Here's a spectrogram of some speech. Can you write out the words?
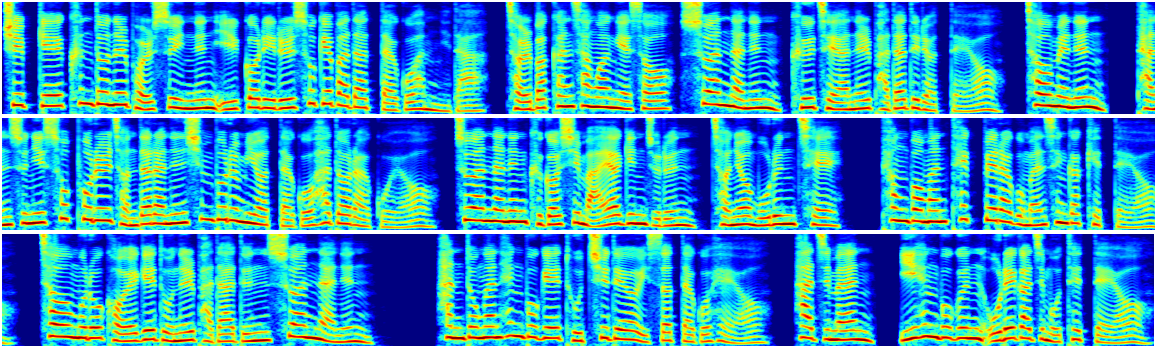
쉽게 큰 돈을 벌 수 있는 일거리를 소개받았다고 합니다. 절박한 상황에서 수안나는 그 제안을 받아들였대요. 처음에는 단순히 소포를 전달하는 심부름이었다고 하더라고요. 수안나는 그것이 마약인 줄은 전혀 모른 채 평범한 택배라고만 생각했대요. 처음으로 거액의 돈을 받아든 수안나는 한동안 행복에 도취되어 있었다고 해요. 하지만 이 행복은 오래가지 못했대요.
